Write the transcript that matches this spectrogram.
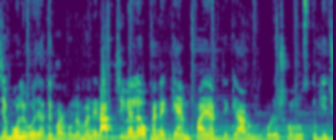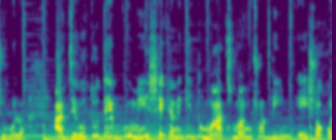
যে বলে বোঝাতে পারব না। মানে রাত্রিবেলা ওখানে ক্যাম্প ফায়ার থেকে আরম্ভ করে সমস্ত কিছু হলো। আর যেহেতু দেবভূমি, সেখানে কিন্তু মাছ, মাংস, ডিম এই সকল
